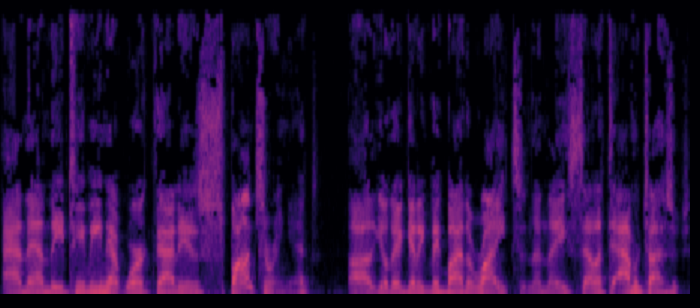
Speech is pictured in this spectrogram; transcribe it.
And then the TV network that is sponsoring it, uh, you know, they're getting, they buy the rights and then they sell it to advertisers.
